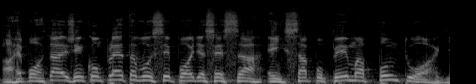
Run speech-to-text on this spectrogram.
A reportagem completa você pode acessar em sapopema.org.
